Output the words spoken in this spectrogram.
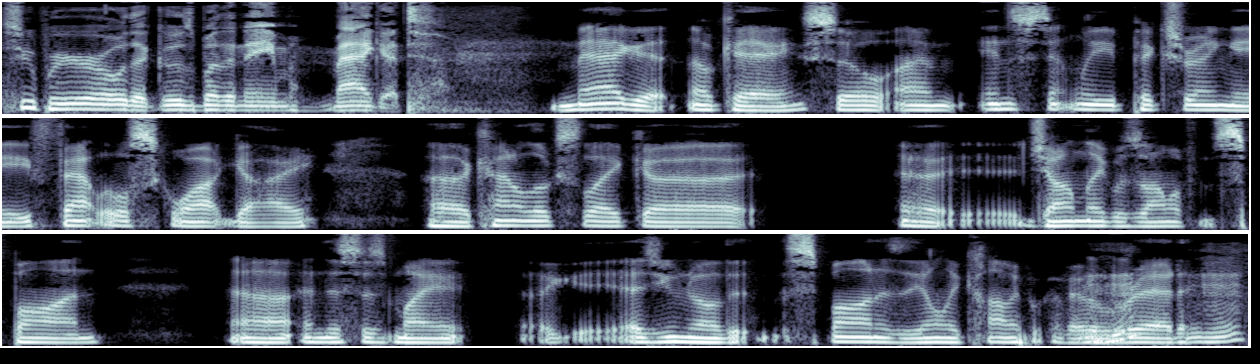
superhero that goes by the name Maggot. Maggot. Okay, so I'm instantly picturing a fat little squat guy. Uh, kind of looks like uh, uh, John Leguizamo from Spawn. Uh, and this is my, as you know, that Spawn is the only comic book I've ever read. Mhm.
